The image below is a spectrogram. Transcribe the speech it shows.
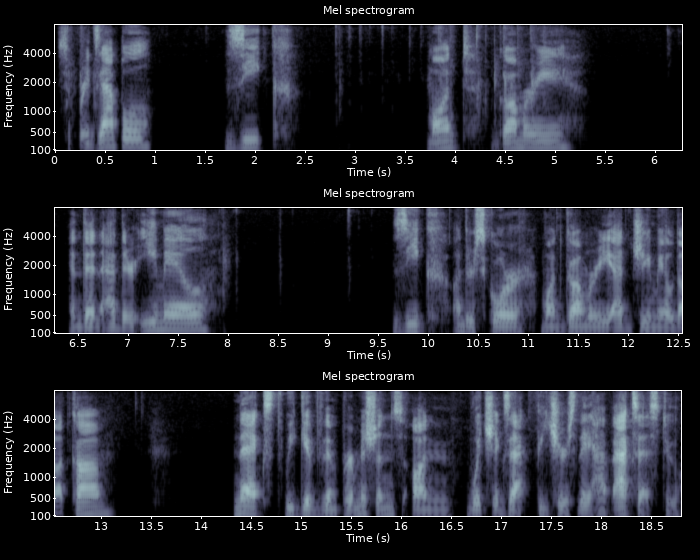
So for example, Zeke Montgomery, and then add their email, Zeke underscore Montgomery at gmail.com. Next, we give them permissions on which exact features they have access to.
